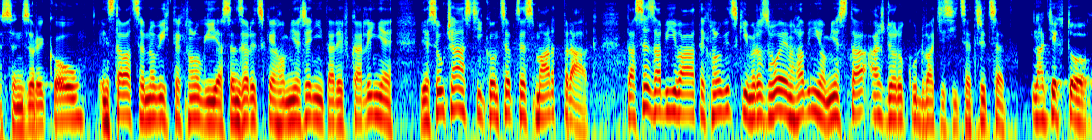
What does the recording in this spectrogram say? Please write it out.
senzorikou. Instalace nových technologií a senzorického měření tady v Karlíně je součástí koncepce Smart Prague. Ta se zabývá technologickým rozvojem hlavního města až do roku 2030. Na těchto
